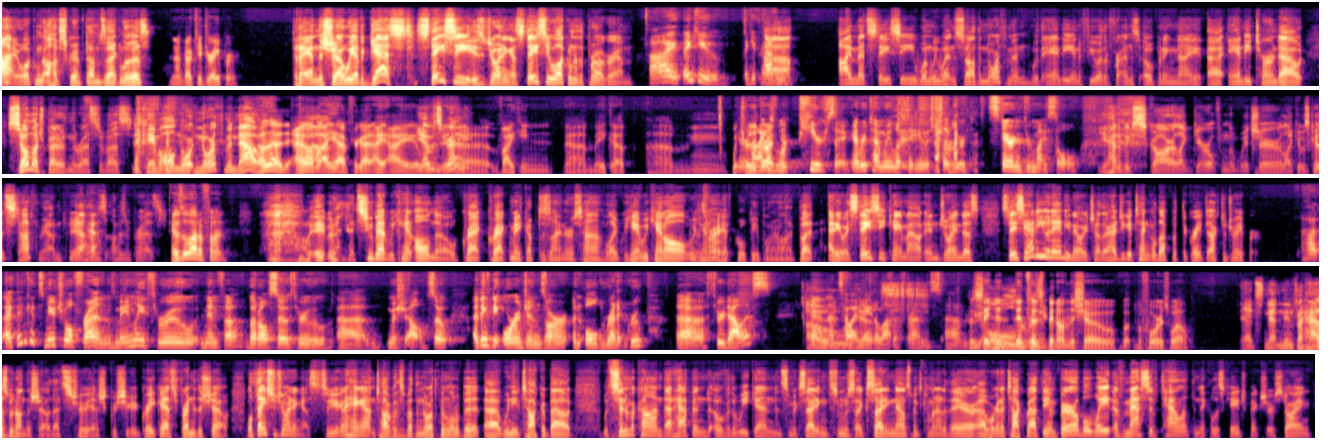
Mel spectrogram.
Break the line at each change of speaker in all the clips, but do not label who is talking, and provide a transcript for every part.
Hi, welcome to Off Script. I'm Zach Lewis.
And I'm Dr. Draper.
Today on the show, we have a guest. Stacy is joining us. Stacy, welcome to the program.
Hi, thank you. Thank you for having
Uh,
me.
I met Stacy when we went and saw The Northman with Andy and a few other friends opening night. Uh, Andy turned out so much better than the rest of us. He came all Nor- Northman out.
Oh, that, oh
Uh,
yeah, I forgot. I, I
yeah, it was
in,
great.
Uh, Viking uh, makeup, um,
Mm,
which
Your
really
eyes
drives my.
were piercing. Every time we looked at you, it's just like you were staring through my soul.
you had a big scar like Geralt from The Witcher. Like it was good stuff, man. Yeah, I was I was impressed.
It was a lot of fun.
it, it's too bad we can't all know crack crack makeup designers, huh? Like we can't we can't all we
That's
can't all have cool people in our life. But anyway, Stacy came out and joined us. Stacy, how do you and Andy know each other? How'd you get tangled up with the great Dr. Draper?
Uh, I think it's mutual friends, mainly through Ninfa, but also through uh, Michelle. So I think the origins are an old Reddit group uh, through Dallas, and that's how I made a lot of
Oh,
friends. Um,
I was say, Nin-
old
Ninfa's
Reddit
been on the show before as well.
That's Net Ninfa has been on the show. That's true. She- great guest, friend of the show. Well, thanks for joining us. So you're going to hang out and talk with us about the Northman a little bit. Uh, we need to talk about with CinemaCon that happened over the weekend, and some exciting some exciting announcements coming out of there. Uh, we're going to talk about the unbearable weight of massive talent, the Nicolas Cage picture starring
